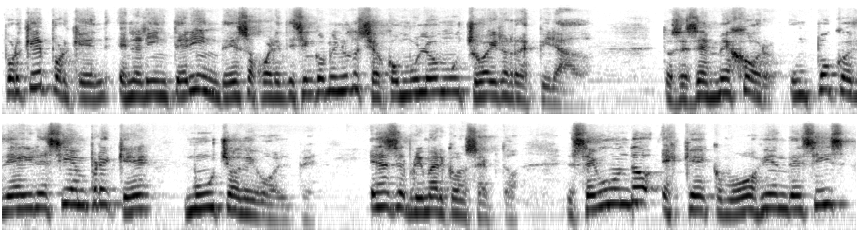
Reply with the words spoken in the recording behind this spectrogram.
¿Por qué? Porque en, en, el interín de esos 45 minutos se acumuló mucho aire respirado. Entonces es mejor un poco de aire siempre que mucho de golpe. Ese es el primer concepto. El segundo es que, como vos bien decís,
